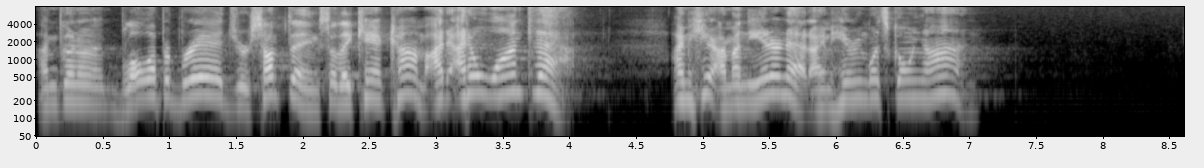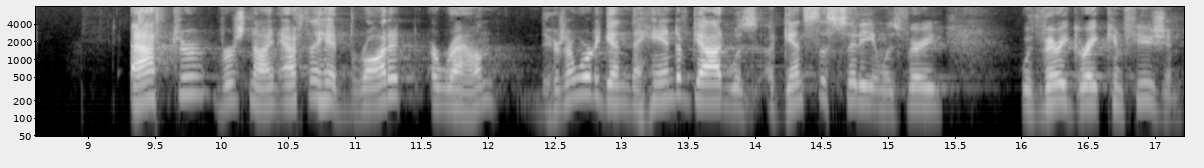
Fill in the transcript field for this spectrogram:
I'm going to blow up a bridge or something so they can't come. I, I don't want that. I'm here, I'm on the internet, I'm hearing what's going on. After, verse 9, after they had brought it around, here's our word again the hand of God was against the city and was very, with very great confusion.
